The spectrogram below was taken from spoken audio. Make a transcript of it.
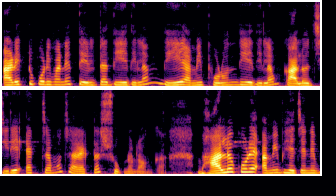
আরেকটু পরিমাণে তেলটা দিয়ে দিলাম, দিয়ে আমি ফোড়ন দিয়ে দিলাম কালো জিরে এক চামচ আর একটা শুকনো লঙ্কা। ভালো করে আমি ভেজে নেব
